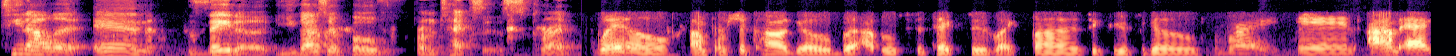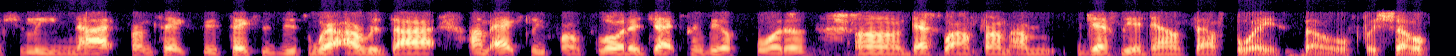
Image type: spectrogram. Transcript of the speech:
T Dolla and Zeta, you guys are both from Texas, correct? well, I'm from Chicago, but I moved to Texas like five, six years ago. Right. And I'm actually not from Texas. Texas is where I reside. I'm actually from Florida, Jacksonville, Florida. Um, that's where I'm from. I'm definitely a down south boy, so for sure.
